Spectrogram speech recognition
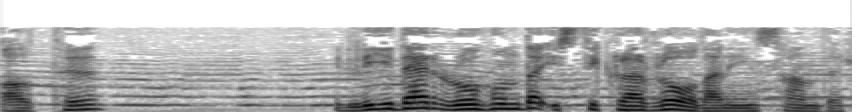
6. Lider ruhunda istikrarlı olan insandır.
